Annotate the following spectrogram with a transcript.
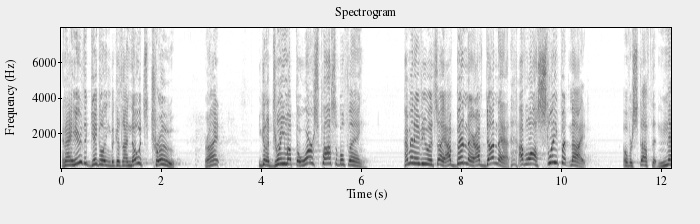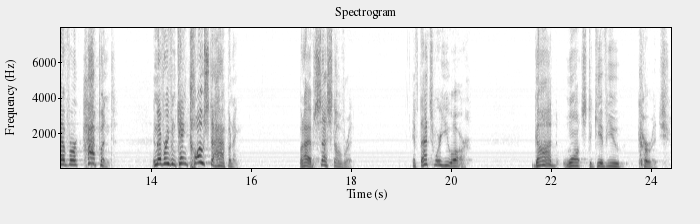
And I hear the giggling because I know it's true, right? You're going to dream up the worst possible thing. How many of you would say, I've been there, I've done that, I've lost sleep at night over stuff that never happened? It never even came close to happening. But I obsessed over it. If that's where you are, God wants to give you courage.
